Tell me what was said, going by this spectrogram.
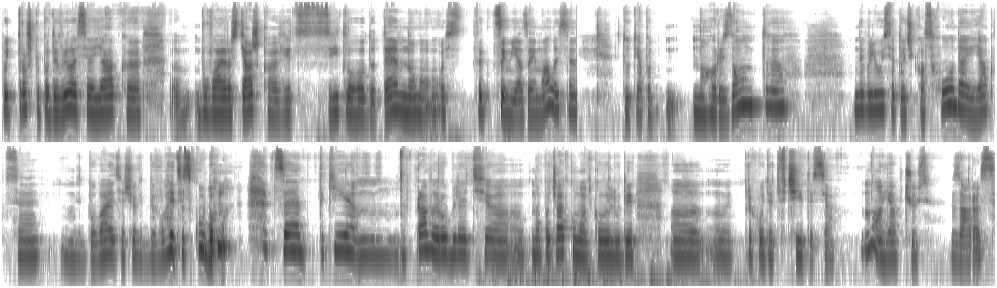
хоч трошки подивилася, як е, буває розтяжка від світлого до темного. Ось цим я займалася. Тут я на горизонт е, дивлюся, точка схода, і як це відбувається, що відбувається з кубом. Це такі вправи роблять е, на початку, мабуть, коли люди е, приходять вчитися. Ну, а я вчусь зараз.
